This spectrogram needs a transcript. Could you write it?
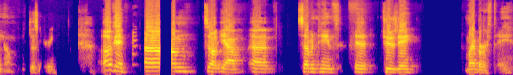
no, just kidding. Okay. Um. So yeah. Uh. Seventeenth uh, Tuesday, my birthday.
